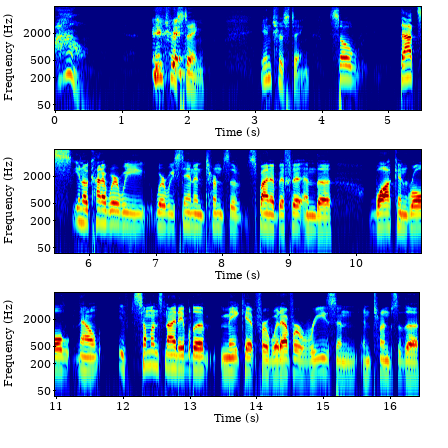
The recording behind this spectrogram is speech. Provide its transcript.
Wow. Interesting. Interesting. So that's you know kind of where we where we stand in terms of spina bifida and the walk and roll. Now, if someone's not able to make it for whatever reason in terms of the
